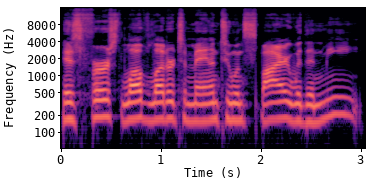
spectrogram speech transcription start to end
his first love letter to man to inspire within me,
